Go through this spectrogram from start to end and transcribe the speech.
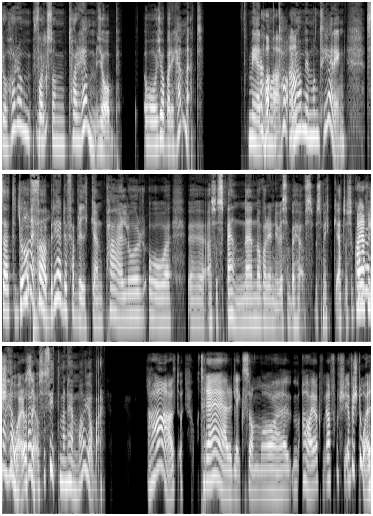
då har de folk Mm. som tar hem jobb och jobbar i hemmet. Med, Jaha, monta- ja. ja, med montering. Så att då Ja, ja. förbereder fabriken pärlor och eh, alltså spännen och vad det nu är som behövs, smycket. Och så kommer jag de och förstår. hämtar Och så- det och så sitter man hemma och jobbar. Ah, och trär liksom och ja, jag, jag, för- jag förstår.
